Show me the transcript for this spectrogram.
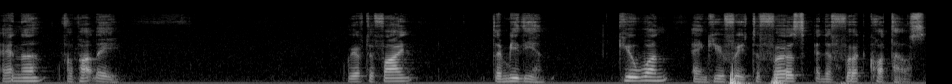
And uh, for part A, we have to find the median, Q1 and Q3, the first and the third quartiles.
